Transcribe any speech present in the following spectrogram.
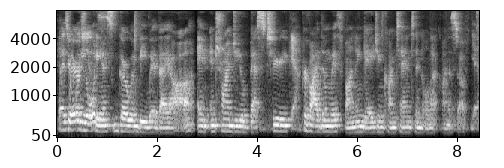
Where's your audience? Where is your audience? audience? Go and be where they are and, and try and do your best to Yeah. provide them with fun, engaging content and all that kind of stuff. Yeah.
